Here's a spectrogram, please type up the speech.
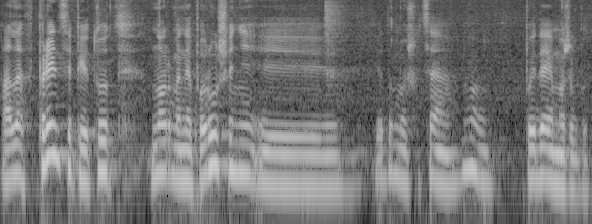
Але в принципі тут норми не порушені, і я думаю, що це, ну, по ідеї, може бути.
